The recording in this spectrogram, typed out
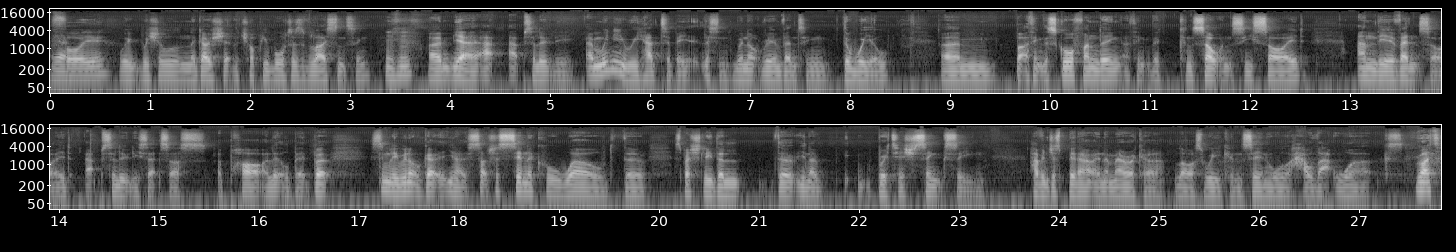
yeah. for you. We, we shall negotiate the choppy waters of licensing. Mm-hmm. Um, yeah, a- absolutely. And we knew we had to be. Listen, we're not reinventing the wheel, um, but I think the score funding, I think the consultancy side, and the event side absolutely sets us apart a little bit. But similarly, we're not go. You know, it's such a cynical world. The especially the the you know British sync scene. Having just been out in America last week and seeing all how that works, Right.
